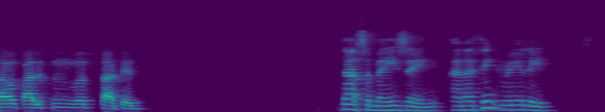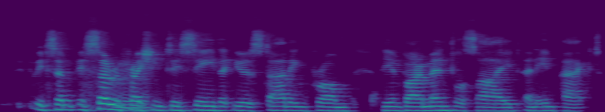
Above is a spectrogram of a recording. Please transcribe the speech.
how Palison was started. That's amazing, and I think really it's a, it's so refreshing mm. to see that you're starting from the environmental side and impact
